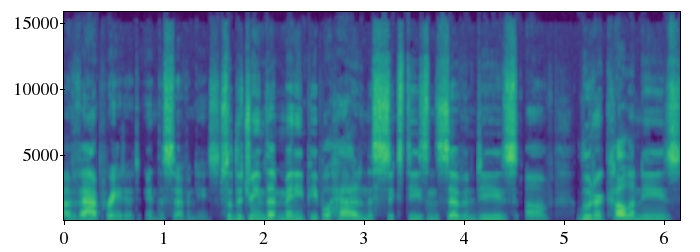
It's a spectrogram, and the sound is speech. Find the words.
evaporated in the 70s. So the dream that many people had in the 60s and 70s of lunar colonies,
